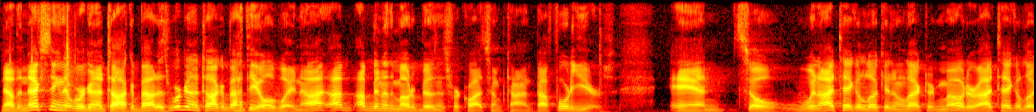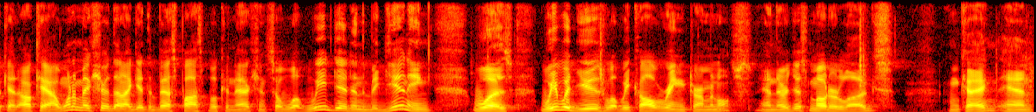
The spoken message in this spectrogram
Now the next thing that we're going to talk about is we're going to talk about the old way. Now I, have been in the motor business for quite some time, about 40 years. And so when I take a look at an electric motor, I take a look at, okay, I want to make sure that I get the best possible connection. So what we did in the beginning was we would use what we call ring terminals, and they're just motor lugs, okay? And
